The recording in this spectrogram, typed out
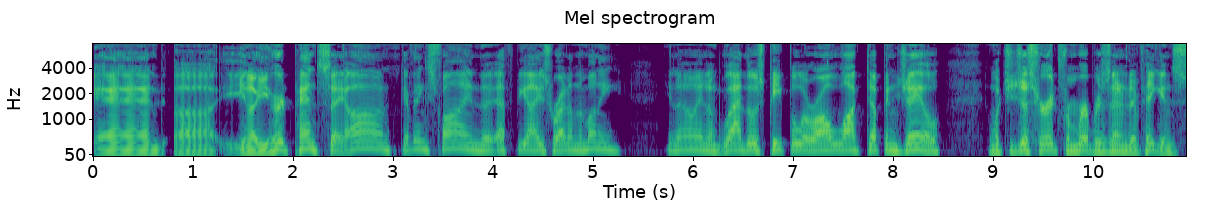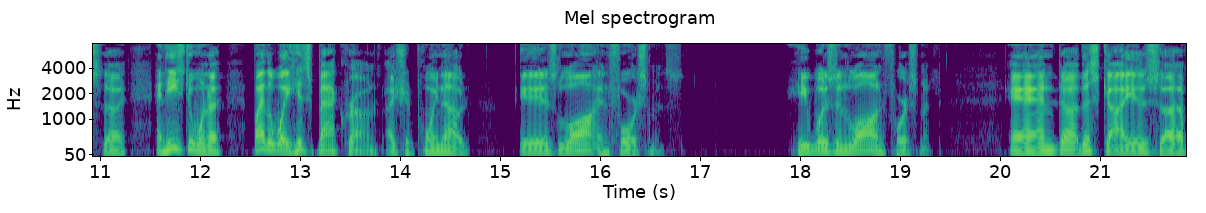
And, uh, you know, you heard Pence say, oh, everything's fine. The FBI's right on the money, you know, and I'm glad those people are all locked up in jail. And what you just heard from Representative Higgins, uh, and he's doing a, by the way, his background, I should point out, is law enforcement. He was in law enforcement. And uh, this guy is uh,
